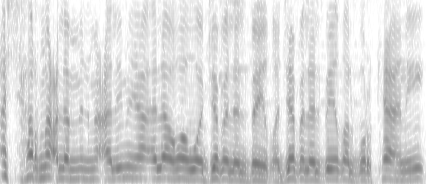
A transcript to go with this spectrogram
أشهر معلم من معالمها ألا وهو جبل البيضة. جبل البيضة البركاني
